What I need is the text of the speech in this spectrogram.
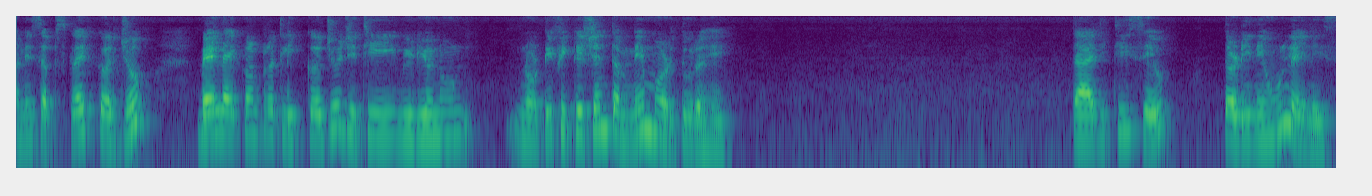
અને સબસ્ક્રાઈબ કરજો. બેલ આઇકોન પર ક્લિક કરજો, જેથી વિડીયોનું નોટિફિકેશન તમને મળતું રહે. તારીથી સેવ તળીને હું લઈ લઈશ.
